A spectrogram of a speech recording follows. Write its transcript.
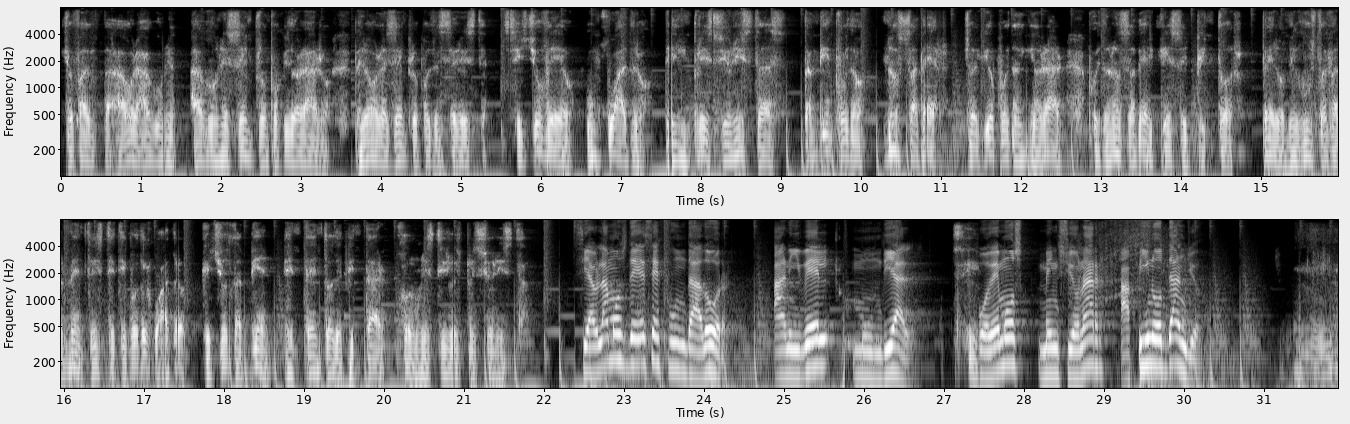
yo, yo ahora hago un, hago un ejemplo un poquito raro, pero el ejemplo puede ser este. Si yo veo un cuadro de impresionistas, también puedo no saber, yo, yo puedo ignorar, puedo no saber que es el pintor, pero me gusta realmente este tipo de cuadro que yo también intento de pintar con un estilo expresionista. Si hablamos de ese fundador a nivel mundial, podemos mencionar a Pino Danjo.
